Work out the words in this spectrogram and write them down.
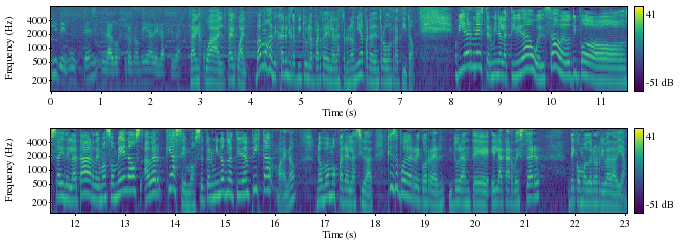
y degusten la gastronomía de la ciudad. Tal cual, tal cual. Vamos a dejar el capítulo aparte de la gastronomía para dentro de un ratito. Viernes termina la actividad o el sábado, tipo 6 de la tarde más o menos. A ver, ¿qué hacemos? ¿Se terminó la actividad en pista? Bueno, nos vamos para la ciudad. ¿Qué se puede recorrer durante el atardecer de Comodoro Rivadavia?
